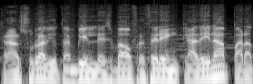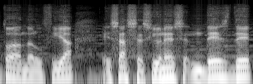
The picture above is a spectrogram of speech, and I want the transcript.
Canal Sur Radio también les va a ofrecer en cadena para toda Andalucía esas sesiones desde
